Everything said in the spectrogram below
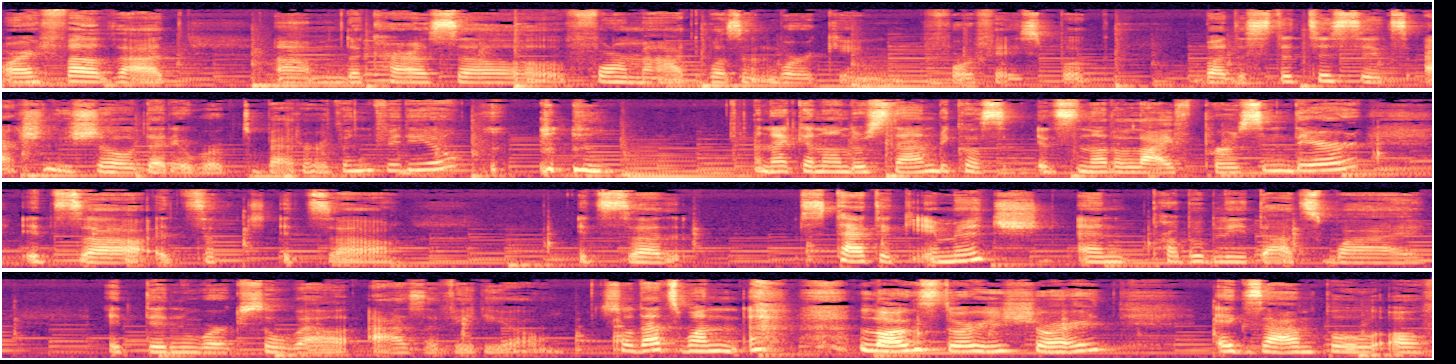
or I felt that um, the carousel format wasn't working for Facebook. But the statistics actually showed that it worked better than video. and I can understand because it's not a live person there. It's a it's a it's a it's a static image and probably that's why it didn't work so well as a video. So that's one long story short example of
